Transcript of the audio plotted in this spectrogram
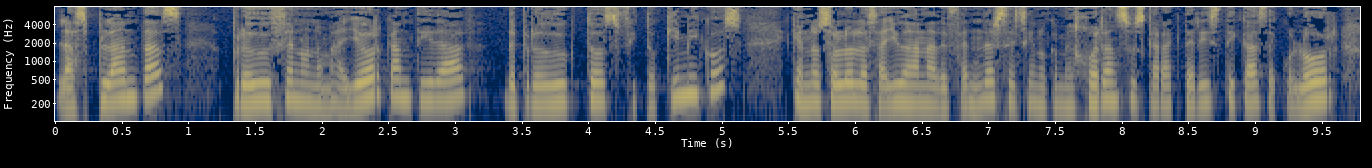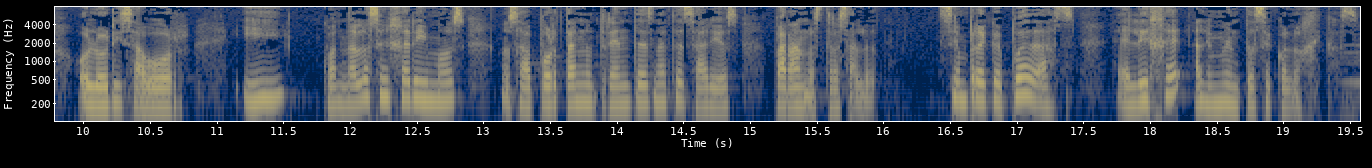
Las plantas producen una mayor cantidad de productos fitoquímicos que no solo les ayudan a defenderse, sino que mejoran sus características de color, olor y sabor y, cuando los ingerimos, nos aportan nutrientes necesarios para nuestra salud. Siempre que puedas, elige alimentos ecológicos.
